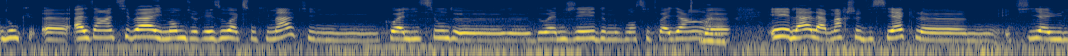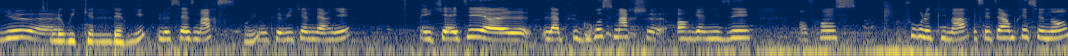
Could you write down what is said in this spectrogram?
donc euh, Alternativa est membre du réseau Action Climat, qui est une coalition d'ONG, de, mouvements citoyens. Voilà. Euh, et là, la marche du siècle qui a eu lieu le week-end dernier. Le 16 mars, oui. donc le week-end dernier, et qui a été euh, la plus grosse marche organisée en France pour le climat. C'était impressionnant.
